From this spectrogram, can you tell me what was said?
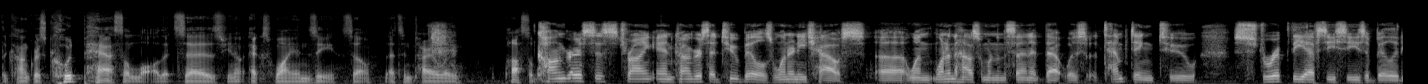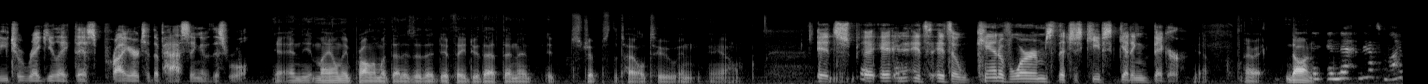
the Congress could pass a law that says you know X, Y, and Z. So that's entirely possible. Congress is trying, and Congress had two bills, one in each house, uh, one one in the House and one in the Senate, that was attempting to strip the FCC's ability to regulate this prior to the passing of this rule. Yeah, and the, my only problem with that is that if they do that, then it, it strips the title too, and you know. It's it, it's it's a can of worms that just keeps getting bigger. Yeah. All right, Dawn. And, that, and that's my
